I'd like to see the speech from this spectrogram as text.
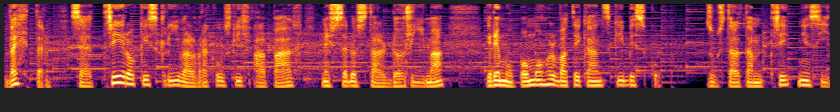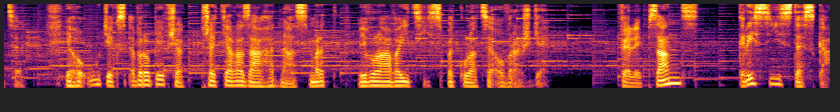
Vechter se tři roky skrýval v rakouských Alpách, než se dostal do Říma, kde mu pomohl vatikánský biskup. Zůstal tam tři měsíce. Jeho útěk z Evropy však přetěla záhadná smrt, vyvolávající spekulace o vraždě. Filip Sanz, Krysí stezka.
